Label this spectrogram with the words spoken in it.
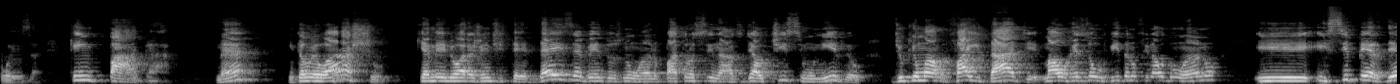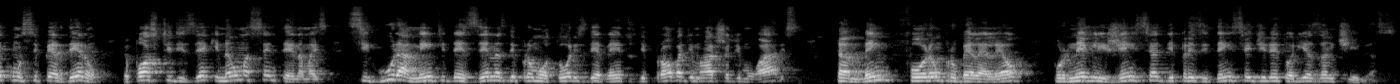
coisa? Quem paga, né? Então, eu acho que é melhor a gente ter 10 eventos no ano patrocinados de altíssimo nível do que uma vaidade mal resolvida no final do ano e, e, se perder como se perderam, eu posso te dizer que não uma centena, mas seguramente dezenas de promotores de eventos de prova de marcha de Moares também foram para o Beleléu por negligência de presidência e diretorias antigas.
